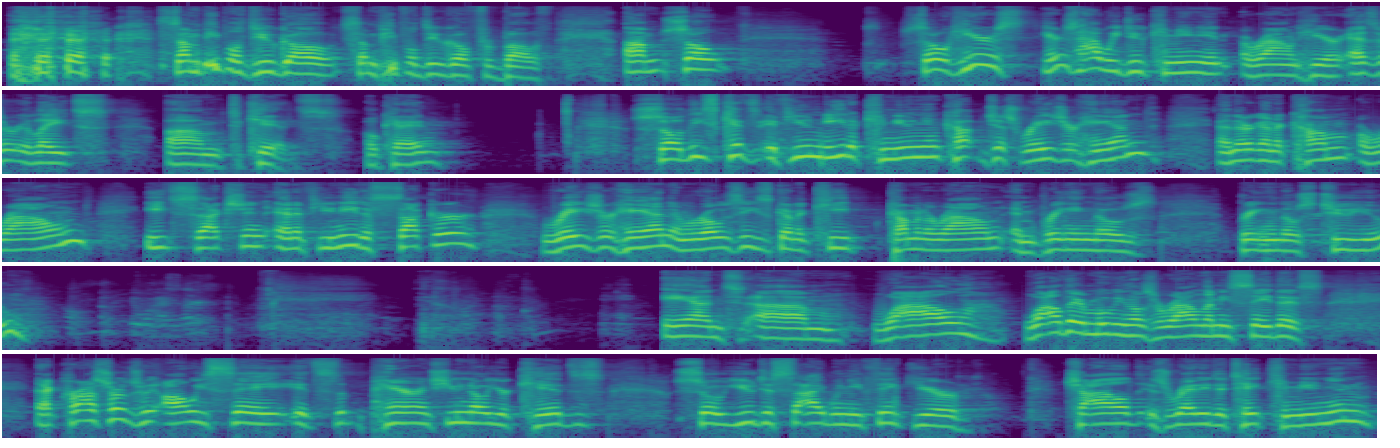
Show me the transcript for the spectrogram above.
some people do go some people do go for both um, so so here's here's how we do communion around here as it relates um, to kids okay? So these kids if you need a communion cup just raise your hand and they're going to come around each section. And if you need a sucker raise your hand and rosie's going to keep coming around and bringing those bringing those to you. And um, while while they're moving those around, let me say this: at Crossroads, we always say it's parents. You know your kids, so you decide when you think your child is ready to take communion.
